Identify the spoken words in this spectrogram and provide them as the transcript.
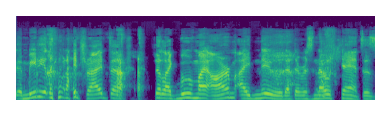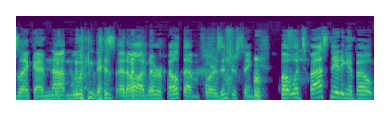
Immediately when I tried to to like move my arm, I knew that there was no chance. It's like I'm not moving this at all. I've never felt that before. It's interesting. But what's fascinating about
